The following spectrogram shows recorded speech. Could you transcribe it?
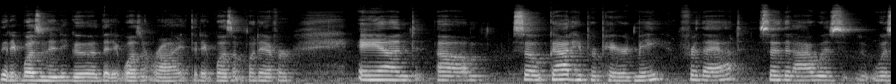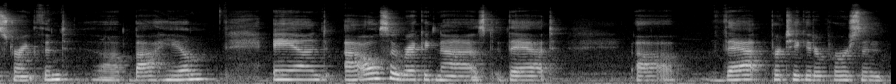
that it wasn't any good, that it wasn't right, that it wasn't whatever. And um, so God had prepared me for that, so that I was was strengthened uh, by Him and I also recognized that uh, that particular person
